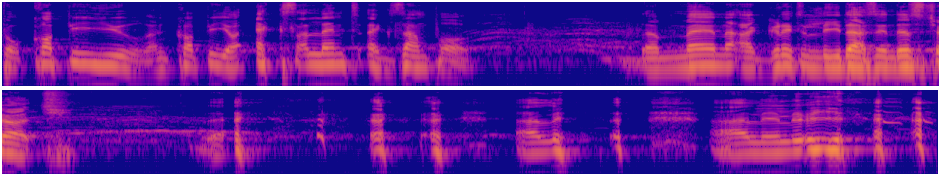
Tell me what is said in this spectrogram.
to copy you and copy your excellent example. The men are great leaders in this church. Hallelujah.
